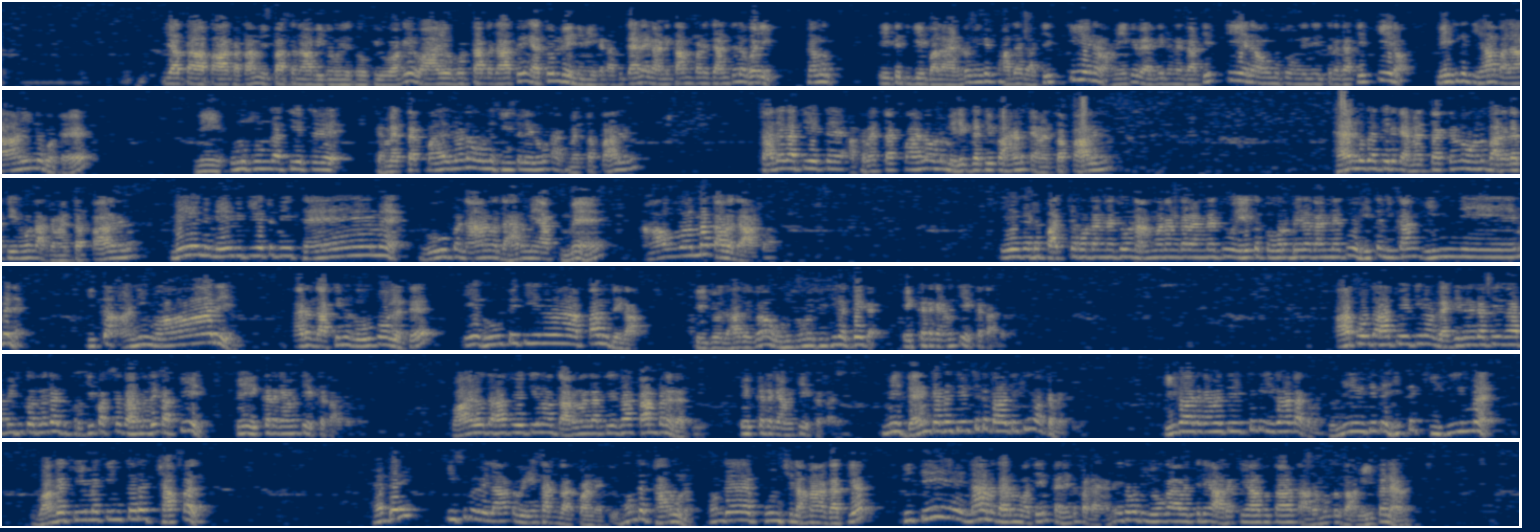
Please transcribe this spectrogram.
යථාපාකටම් විපස්සනා විනෝයසෝ කියෝ වගේ වායෝ පොට්ටබ්බ ධාතුවෙන් ඇතුල් වෙන්නේ මේකට. අපි දැනගන්නේ කම්පන චංචල වලින්. නමුත් ඒක දිගේ බලනකොට මේකේ පද ගතිත් තියෙනවා. මේකේ වැగిරෙන ගතිත් තියෙනවා. උණුසුම් විදිහට ගතිත් තියෙනවා. මේ ටික දිහා බලාගෙන ඉන්නකොට මේ උණුසුම් ගතියට කැමැත්තක් පහළ වෙනවනම් ඕන සීතල එනකොට අකමැත්තක් පහළ වෙනවා. තද ගතියට අකමැත්තක් පහළ වෙනවා. ඕන මෙලෙක් ගතිය පහළ වෙන කැමැත්තක් පහළ වෙනවා. හැල්ලු ගතියට කැමැත්තක් කරනවා. ඕන බර ගතිය එනකොට අකමැත්තක් පහළ වෙනවා. මේන්නේ මේ විදිහට මේ සෑම රූප නාම ධර්මයක්ම අවම කවදාකවත් ඒකට පච්ච කොටන්න නැතුව නංවනම් කරන්න නැතුව ඒක තෝර බේර ගන්න නැතුව හිත නිකන් ඉන්නේම නැහැ. හිත අනිවාර්යයෙන් අර දකින්න රූපවලට ඒ රූපේ තියෙන පළු දෙකක්. තේජෝ දහදක උණුසුම සිසිල දෙක. එකට කැමති එකට අද. ආපෝ ධාතුවේ තියෙන වැඩින ගතිය සාපේක්ෂ කරන ගතිය ප්‍රතිපක්ෂ ධර්ම දෙකක් තියෙනවා. මේ එකට කැමති එකට අද. වායෝ ධාතුවේ තියෙන ධර්ම ගතිය සහ කම්පන ගතිය. එකට කැමති එකට අද. මේ දැන් කැමති වෙච්ච එක කාටකින් අකමැතියි. ඊගාට කැමති වෙච්ච එක ඊගාට අකමැතියි. මේ විදිහට හිත කිසිම වගකීමකින්තර චපල. හැබැයි කිසිම වෙලාවක වෙනසක් දක්වන්නේ නැති. හොඳ තරුණ, හොඳ පුංචි ළමා ගතිය හිතේ නාම ධර්ම වශයෙන් පැනෙන්න පටන් ගන්නවා. එතකොට යෝගාවචරයේ අරකියාපතාවට අරමුණු සමීපන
